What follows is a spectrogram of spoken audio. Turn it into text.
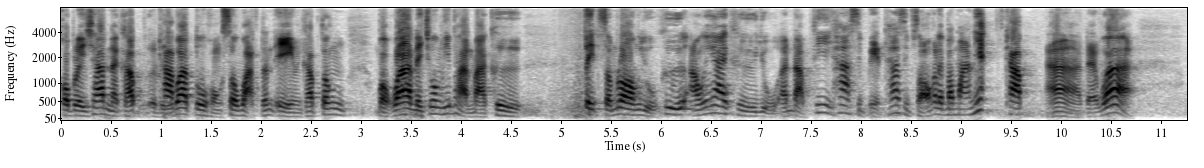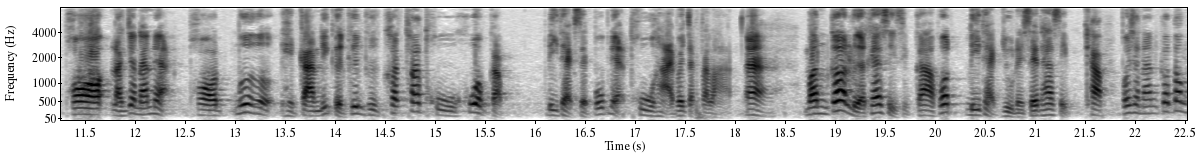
คอร์ปอเรชันนะครับ หรืครัอบว่าตัวของสวัสด์นั่นเองนะครับ ต้องบอกว่าในช่วงที่ผ่านมาคือ ติดสำรองอยู่คือเอาง่ายๆ คืออยู่อันดับที่ 51 52 อะไรประมาณเนี้ยครับอ่าแต่ว่าพอหลังจากนั้นเนี่ยพอเมื่อเหตุการณ์ที่เกิดขึ้นคือถ้าทูควบกับ d t แทเสร็จปุ๊บเนี่ยทูหายไปจากตลาด อ่า มันก็เหลือแค่ 49 เพราะ d t แทอยู่ในเซต50 ครับ เพราะฉะนั้นก็ต้อง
